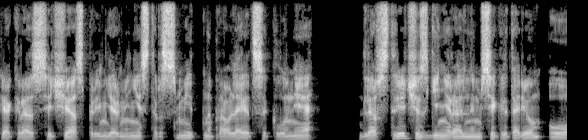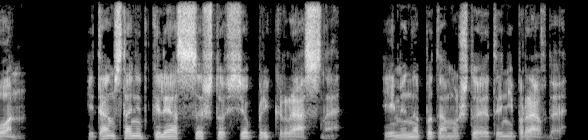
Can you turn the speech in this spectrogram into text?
Как раз сейчас премьер-министр Смит направляется к Луне для встречи с генеральным секретарем ООН. И там станет клясться, что все прекрасно. Именно потому, что это неправда.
